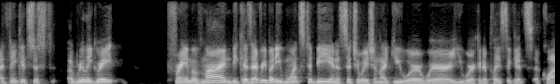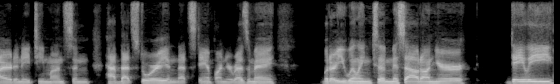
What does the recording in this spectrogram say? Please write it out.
I think it's just a really great frame of mind because everybody wants to be in a situation like you were where you work at a place that gets acquired in 18 months and have that story and that stamp on your resume. But are you willing to miss out on your daily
